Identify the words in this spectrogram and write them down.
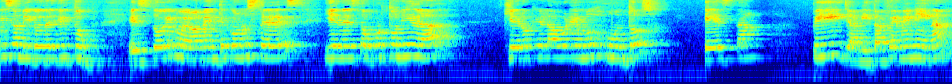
mis amigos de YouTube, estoy nuevamente con ustedes y en esta oportunidad quiero que elaboremos juntos esta pijamita femenina.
